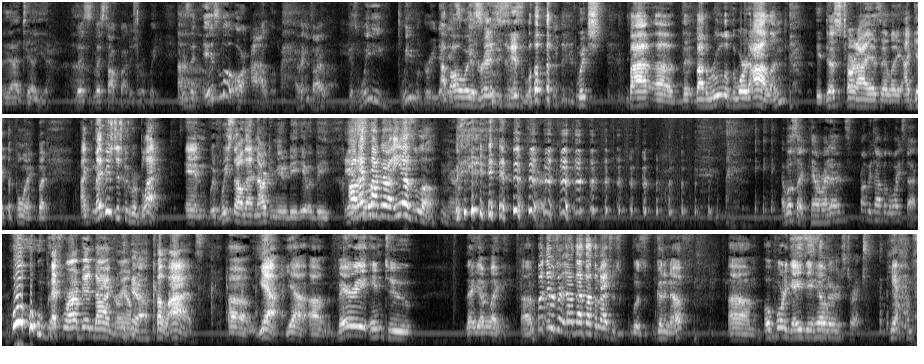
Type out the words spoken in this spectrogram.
I gotta tell you. Let's let's talk about this real quick. Is it Uh, Isla or Isla? I think it's Isla. Because we we've agreed that I've it's, always read it as Isla, which by uh, the, by the rule of the word island, it does start ISLA. I get the point, but I, maybe it's just because we're black, and if we saw that in our community, it would be, oh, that's my girl Isla. That's fair. I will say, pale redheads probably top of the white stack. Woo, that's where our Venn diagram Yeah. collides. Um, yeah, yeah. Um, very into that young lady. Uh, but there was a, I thought the match was, was good enough. Um, old Portuguese held her. This. Yeah, I'm.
